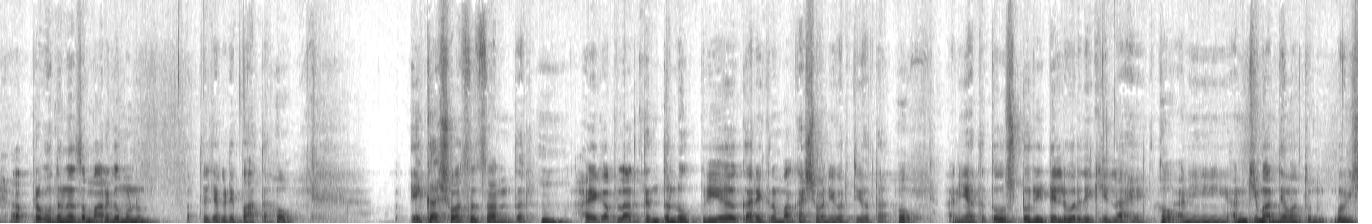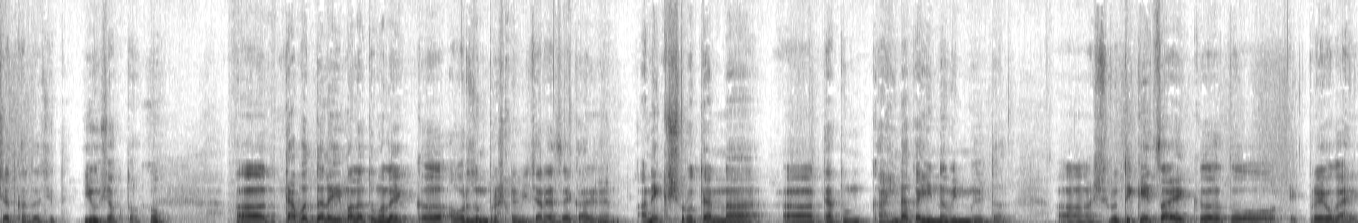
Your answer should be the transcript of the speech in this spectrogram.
ह्या प्रबोधनाचा मार्ग म्हणून त्याच्याकडे पाहता. हो. एका श्वासाचा अंतर हा एक आपला अत्यंत लोकप्रिय कार्यक्रम आकाशवाणीवरती होता. हो. आणि आता तो स्टोरी टेलवर देखील आहे. हो. आणि आणखी माध्यमातून भविष्यात कदाचित येऊ शकतो. हो. त्याबद्दलही मला तुम्हाला एक आवर्जून प्रश्न विचारायचा आहे. कारण अनेक श्रोत्यांना त्यातून काही ना काही नवीन मिळतं. श्रुतिकेचा एक तो एक प्रयोग आहे.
